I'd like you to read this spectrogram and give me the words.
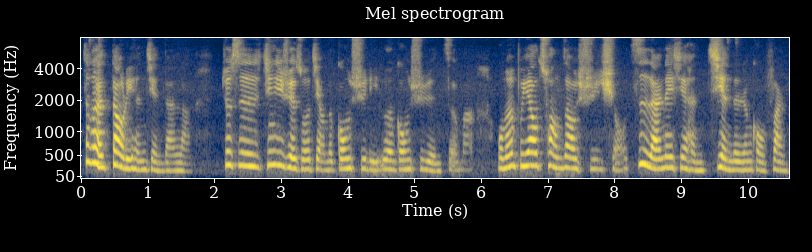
这个道理很简单啦，就是经济学所讲的供需理论、供需原则嘛。我们不要创造需求，自然那些很贱的人口贩。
